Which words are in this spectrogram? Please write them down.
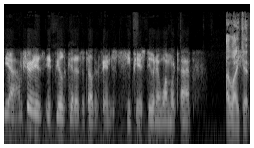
yeah, I'm sure it is. It feels good as a Celtic fan just to see Pierce doing it one more time. I like it.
